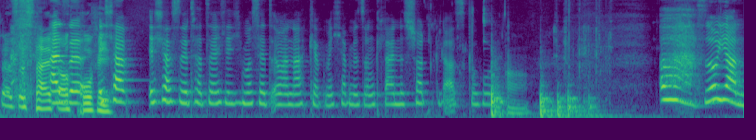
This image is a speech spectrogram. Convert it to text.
Das ist halt auch Also, Profi. ich habe ich hab's mir tatsächlich, ich muss jetzt immer nachkippen, ich habe mir so ein kleines Shotglas geholt. Ah. Ah, so, Jan.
